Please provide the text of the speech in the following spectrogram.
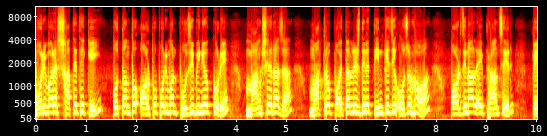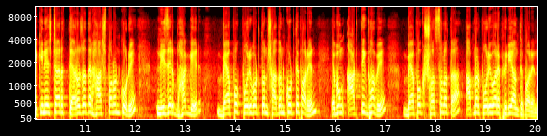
পরিবারের সাথে থেকেই অত্যন্ত অল্প পরিমাণ পুঁজি বিনিয়োগ করে মাংসের রাজা, মাত্র পঁয়তাল্লিশ দিনে তিন কেজি ওজন হওয়া অরিজিনাল এই ফ্রান্সের পেকিনেস্টার তেরো জাতের হাঁস পালন করে নিজের ভাগ্যের ব্যাপক পরিবর্তন সাধন করতে পারেন এবং আর্থিকভাবে ব্যাপক সচ্ছলতা আপনার পরিবারে ফিরিয়ে আনতে পারেন।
